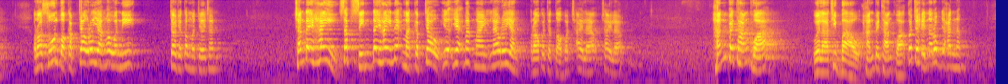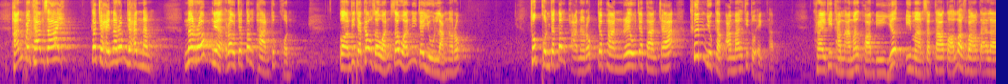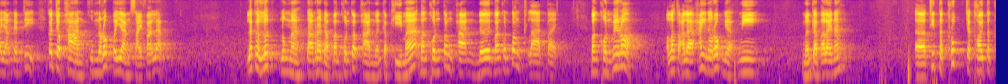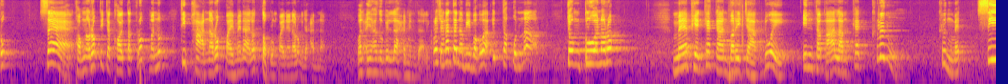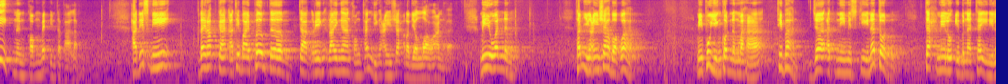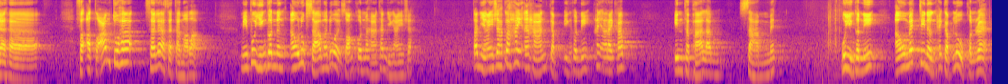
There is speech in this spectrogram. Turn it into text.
รอซูลบอกกับเจ้าหรือยังว่าวันนี้ เจ้าจะต้องมาเจอฉัน ฉันได้ให้ทรัพย์สินได้ให้เนืหมัดกับเจ้า เยอะแยะมากมายแล้วหรือยัง เราก็จะตอบว่าใช่แล้ว ใช่แล้ว หันไปทางขวา เวลาที่บ่าว หันไปทางขวา ก็จะเห็นนรกยะหันนำหันไปทางซ้าย ก็จะเห็นนรกยะหันนำ นรกเนี่ยเราจะต้องผ่านทุกคน ก่อนที่จะเข้าสวรรค์ สวรรค์นี่จะอยู่หลังนรก ทุกคนจะต้องผ่านนรก จะผ่านเร็วจะผ่านช้า ขึ้นอยู่กับอามัลที่ตัวเองทำใครที่ทำอามัลความดีเยอะอิมานศรัทธาต่อลอสบาวตาลาอย่างเต็มที่ ก็จะผ่านคุมนรกไปอย่างสายฟ้าแลบแล้วก็ลดลงมาตามระดับบางคนก็ผ่านเหมือนกับขี่ม้า บางคนต้องผ่านเดิน บางคนต้องคลานไป บางคนไม่รอด อัลลอฮฺตะลาให้นรกเนี่ยมีเหมือนกับอะไรนะที่ตะครุบจะคอยตะครุบแส้ของนรกที่จะคอยตะครุบมนุษย์ที่ผ่านนรกไปไม่ได้ แล้วตกลงไปในนรกจะอันนั้นوالعياذ بالله من ذلك เพราะฉะนั้นท่านนบีบอกว่า اتقوا النار จงกลัวนรก แม้เพียงแค่การบริจาคด้วยอินทผาลัมแค่ครึ่ง ครึ่งเม็ดซีกหนึ่งของเม็ดอินทผลัม ฮะดิษนี้ได้รับการอธิบายเพิ่มเติมจากรายงานของท่านหญิงไอชะรดิยัลลอฮุอันฮะมีวันหนึ่ง ท่านหญิงไอชะบอกว่า มีผู้หญิงคนหนึ่งมาหาที่บ้านจาอัตนีมิสกีนตุน تحمل ابنتين لها فأطعمتها ثلاثة مرات มีผู้หญิงคนหนึ่งเอาลูกสาวมาด้วยสองคนมาหาท่านหญิงไอชะท่านหญิงไอชาก็ให้อาหารกับหญิงคนนี้ให้อะไรครับ อินทผลัมสามเม็ดผู้หญิงคนนี้ เอาเม็ดที่หนึ่งให้กับลูกคนแรก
